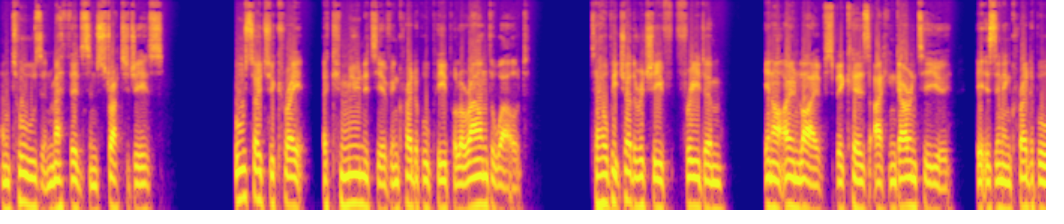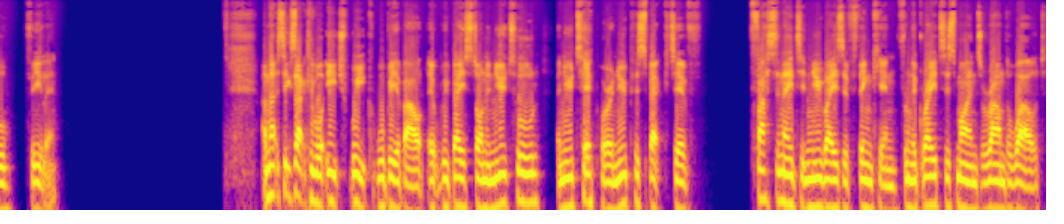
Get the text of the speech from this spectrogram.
and tools and methods and strategies also to create a community of incredible people around the world to help each other achieve freedom in our own lives, because I can guarantee you it is an incredible feeling. And that's exactly what each week will be about. It will be based on a new tool, a new tip, or a new perspective, fascinating new ways of thinking from the greatest minds around the world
